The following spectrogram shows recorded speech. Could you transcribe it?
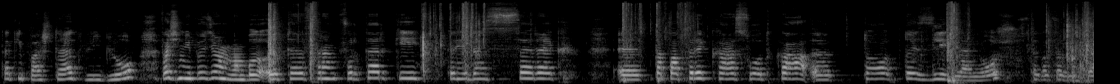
Taki pasztet w Lidlu. Właśnie nie powiedziałam Wam, bo y, te frankfurterki, ten jeden serek, y, ta papryka słodka, y, to, to jest z Lidla już, z tego co widzę.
